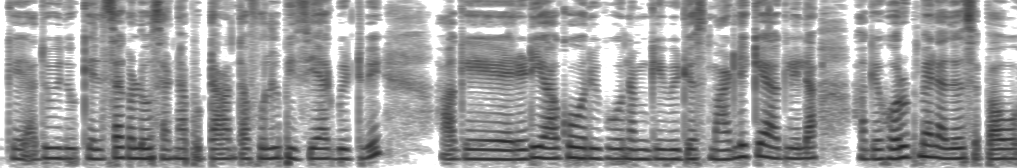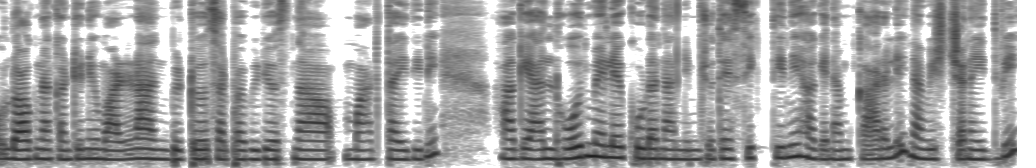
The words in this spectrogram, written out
ಕೆ, ಅದು ಇದು ಕೆಲಸಗಳು ಸಣ್ಣ ಪುಟ್ಟ ಅಂತ ಫುಲ್ ಬ್ಯುಸಿಯಾಗಿಬಿಟ್ವಿ ಹಾಗೆ ರೆಡಿ ಆಗೋವರೆಗೂ ನಮಗೆ ವೀಡಿಯೋಸ್ ಮಾಡಲಿಕ್ಕೆ ಆಗಲಿಲ್ಲ. ಹಾಗೆ ಹೊರಟ ಮೇಲೆ ಅದು ಸ್ವಲ್ಪ ವ್ಲಾಗ್ನ ಕಂಟಿನ್ಯೂ ಮಾಡೋಣ ಅಂದ್ಬಿಟ್ಟು ಸ್ವಲ್ಪ ವೀಡಿಯೋಸ್ನ ಮಾಡ್ತಾ ಇದ್ದೀನಿ. ಹಾಗೆ ಅಲ್ಲಿ ಹೋದ್ಮೇಲೆ ಕೂಡ ನಾನು ನಿಮ್ಮ ಜೊತೆ ಸಿಗ್ತೀನಿ. ಹಾಗೆ ನಮ್ಮ ಕಾರಲ್ಲಿ ನಾವು ಇಷ್ಟು ಜನ ಇದ್ವಿ.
